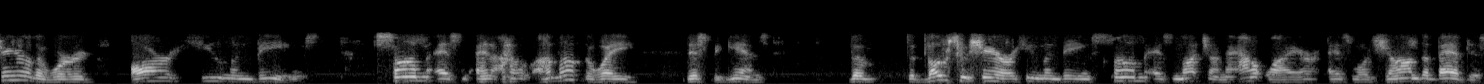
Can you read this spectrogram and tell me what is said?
share the Word are human beings. As, and I, I love the way this begins. The, the those who share are human beings, some as much an outlier as was John the Baptist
